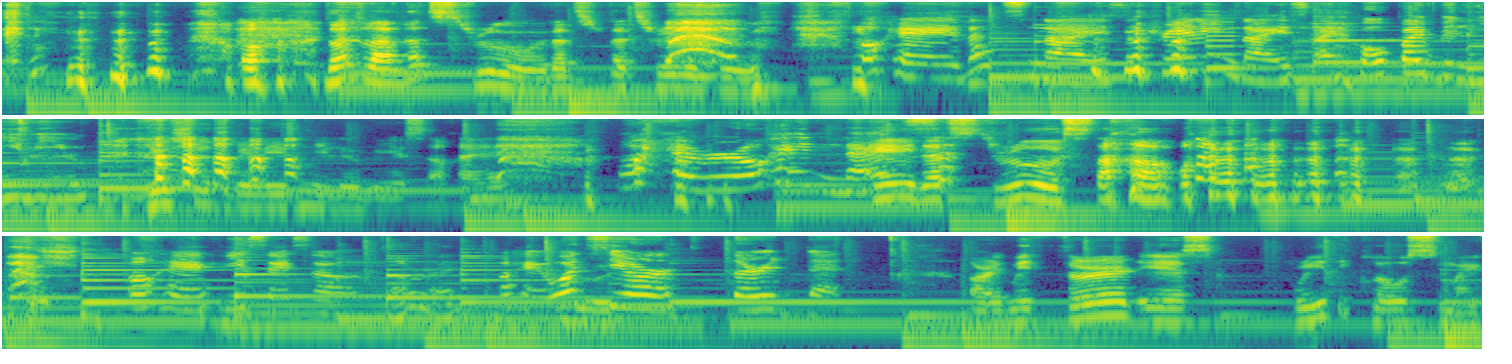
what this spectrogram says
oh, don't laugh. That's true. That's that's really true. Okay, that's nice. It's really nice. I hope I believe you. You should believe me, Luis. Okay. Whatever. Okay, next. Hey, that's true. Stop. okay. If you say so. All right. Okay, what's Good. your third then? All right. My third is pretty close to my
